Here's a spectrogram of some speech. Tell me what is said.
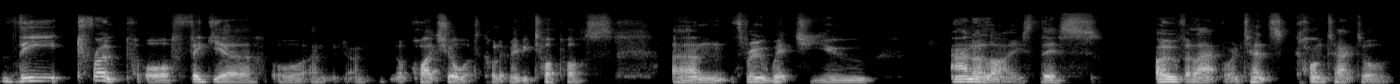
the trope or figure, or I'm, I'm, not quite sure what to call it, maybe topos, um, through which you analyze this overlap or intense contact or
